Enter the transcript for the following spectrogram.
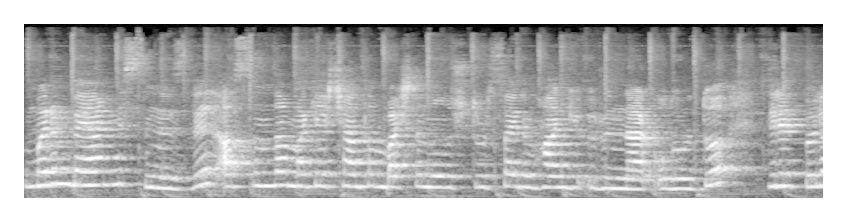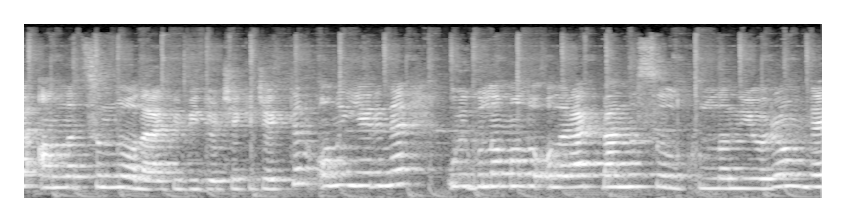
Umarım beğenmişsinizdir. Aslında makyaj çantamı baştan oluştursaydım hangi ürünler olurdu? Direkt böyle anlatımlı olarak bir video çekecektim. Onun yerine uygulamalı olarak ben nasıl kullanıyorum ve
